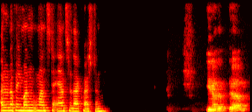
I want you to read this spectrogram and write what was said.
I don't know if anyone wants to answer that question. You know, the, the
